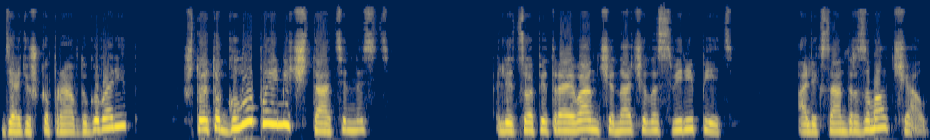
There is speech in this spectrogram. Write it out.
Дядюшка правду говорит, что это глупая мечтательность. Лицо Петра Ивановича начало свирепеть. Александр замолчал.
